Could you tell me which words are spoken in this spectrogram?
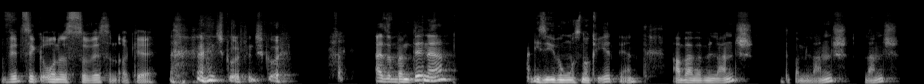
Witzig, ohne es zu wissen, okay. finde ich gut, finde ich gut. Also beim Dinner, diese Übung muss noch kreiert werden, aber beim Lunch, also beim Lunch, Lunch,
